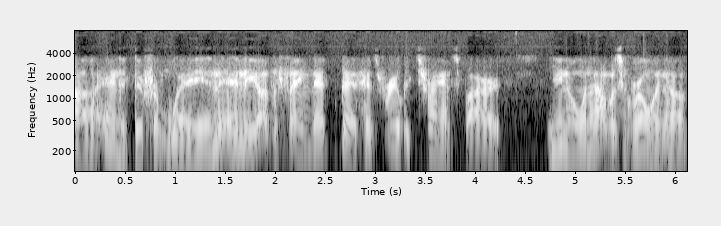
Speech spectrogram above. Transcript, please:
uh, in a different way. And and the other thing that that has really transpired, you know, when I was growing up,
